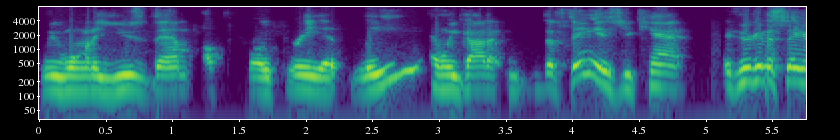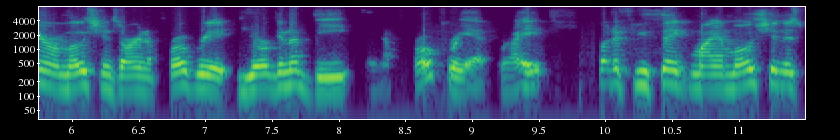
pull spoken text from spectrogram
We want to use them appropriately. And we got to, the thing is, you can't, if you're going to say your emotions are inappropriate, you're going to be inappropriate, right? But if you think my emotion is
